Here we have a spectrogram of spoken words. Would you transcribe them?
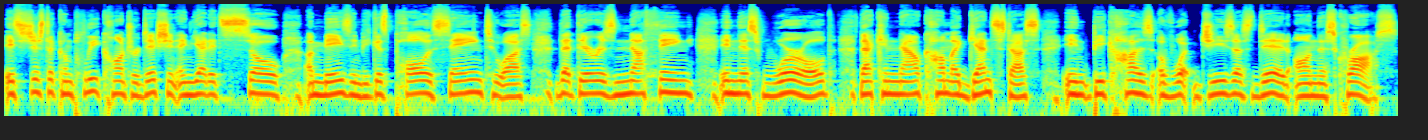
it's just a complete contradiction. And yet, it's so amazing because Paul is saying to us that there is nothing in this world that can now come against us in because of what Jesus did on this cross.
